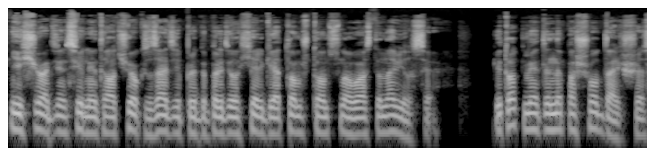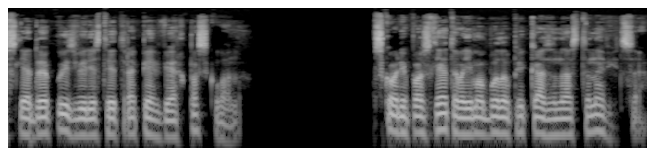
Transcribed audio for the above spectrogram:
Еще один сильный толчок сзади предупредил Хельги о том, что он снова остановился, и тот медленно пошел дальше, следуя по извилистой тропе вверх по склону. Вскоре после этого ему было приказано остановиться.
